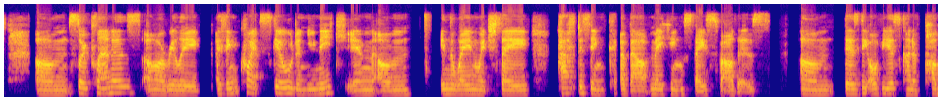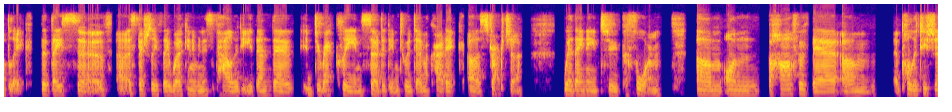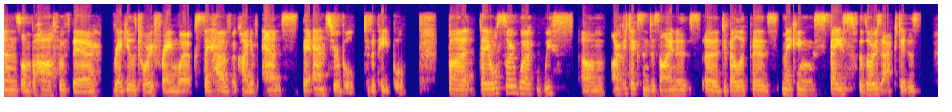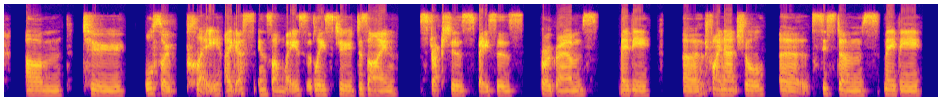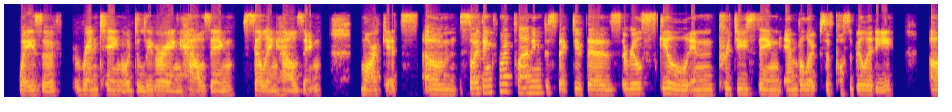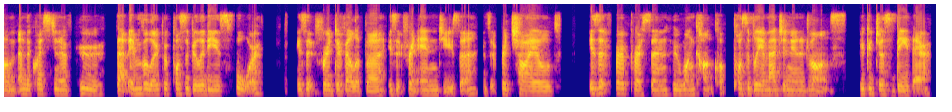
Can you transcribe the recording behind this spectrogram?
Um, so planners are really, I think, quite skilled and unique in um, in the way in which they have to think about making space for others um, there's the obvious kind of public that they serve, uh, especially if they work in a municipality, then they're directly inserted into a democratic uh, structure where they need to perform um, on behalf of their um, politicians, on behalf of their regulatory frameworks. They have a kind of ans- they're answerable to the people but they also work with um, architects and designers, uh, developers, making space for those actors um, to also play, I guess, in some ways, at least to design structures, spaces, programs, maybe uh, financial uh, systems, maybe ways of renting or delivering housing, selling housing, markets. Um, so I think from a planning perspective, there's a real skill in producing envelopes of possibility um, and the question of who that envelope of possibility is for. Is it for a developer? Is it for an end user? Is it for a child? Is it for a person who one can't possibly imagine in advance, who could just be there?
